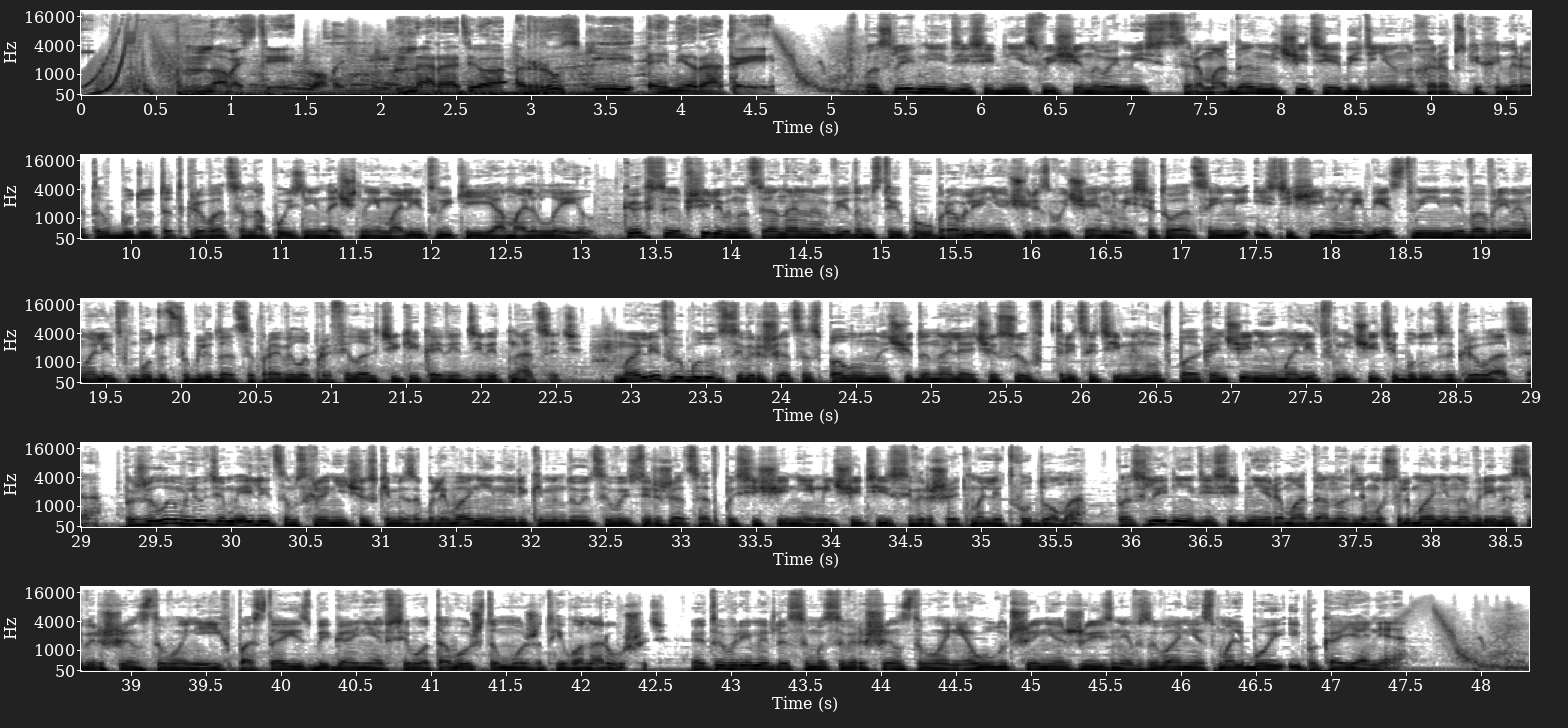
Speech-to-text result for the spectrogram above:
Новости. Новости. На радио «Русские Эмираты». В последние 10 дней священного месяца Рамадан мечети Объединенных Арабских Эмиратов будут открываться на поздние ночные молитвы Киям аль-Лейл. Как сообщили в Национальном ведомстве по управлению чрезвычайными ситуациями и стихийными бедствиями, во время молитв будут соблюдаться правила профилактики COVID-19. Молитвы будут совершаться с полуночи до 0 часов 30 минут, по окончанию молитв мечети будут закрываться. Пожилым людям и лицам с хроническими заболеваниями рекомендуется воздержаться от посещения мечети и совершать молитву дома. Последние 10 дней Рамадана для мусульманина – время совершенствования их поста и избегания всего того, что может его нарушить. Это время для самосовершенствования, улучшения жизни, взывания с мольбой и покаяния.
